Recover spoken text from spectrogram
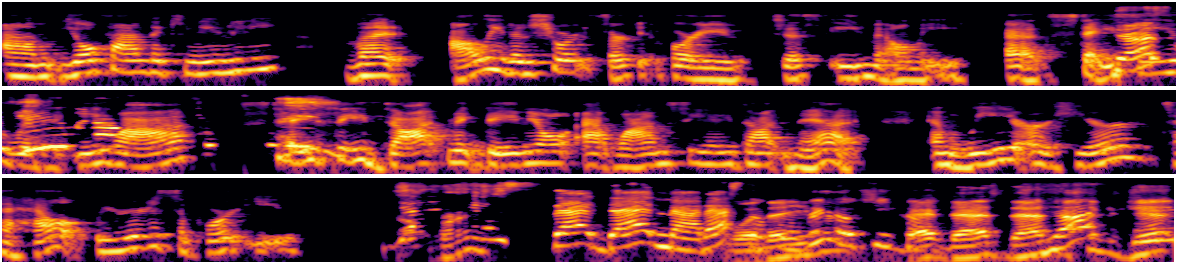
um, you'll find the community. But I'll even short circuit for you. Just email me at Stacy with an EY, Stacy.mcdaniel at ymca.net. And we are here to help. We're here to support you. yes, Right. that that now that's Well, the real go. That, that's that's Just just,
